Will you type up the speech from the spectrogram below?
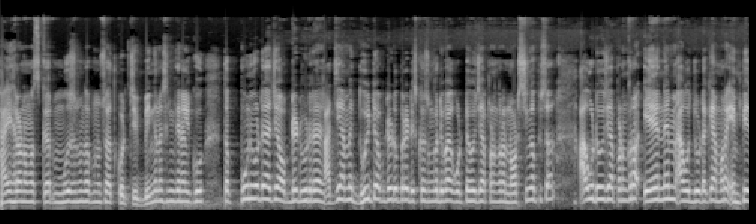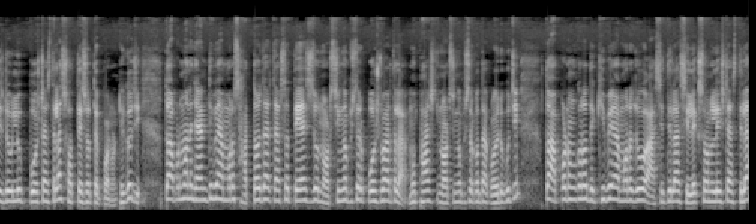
ହାଇ ହ୍ୟାଲୋ ନମସ୍କାର ମୁଁ ସମସ୍ତ ଆପଣଙ୍କୁ ସ୍ୱାଗତ କରୁଛି ବିଜ୍ଞାନ ସିଂ ଚ୍ୟାନେଲକୁ ତ ପୁଣି ଗୋଟେ ଆଜି ଅପଡେଟ୍ ଭିଡ଼ିଓରେ ଆଜି ଆମେ ଦୁଇଟି ଅପଡେଟ୍ ଉପରେ ଡିସ୍କସନ୍ କରିବା ଗୋଟେ ହେଉଛି ଆପଣଙ୍କର ନର୍ସିଂ ଅଫିସର ଆଉ ଗୋଟେ ହେଉଛି ଆପଣଙ୍କର ଏଏନ୍ଏମ୍ ଆଉ ଯେଉଁଟାକି ଆମର ଏମ୍ପିଏସ୍ ଡବ୍ଲ୍ୟୁ ପୋଷ୍ଟ ଆସିଥିଲା ସତେଇଶହ ତେପନ ଠିକ୍ ଅଛି ତ ଆପଣମାନେ ଜାଣିଥିବେ ଆମର ସାତ ହଜାର ଚାରିଶହ ତେୟାଅଶୀ ଯେଉଁ ନର୍ସିଂ ଅଫିସର ପୋଷ୍ଟ ବାହାରିଥିଲା ମୁଁ ଫାଷ୍ଟ ନର୍ସିଂ ଅଫିସର କଥା କହି ରଖୁଛି ତ ଆପଣଙ୍କର ଦେଖିବେ ଆମର ଯେଉଁ ଆସିଥିଲା ସିଲେକ୍ସନ୍ ଲିଷ୍ଟ ଆସିଥିଲା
